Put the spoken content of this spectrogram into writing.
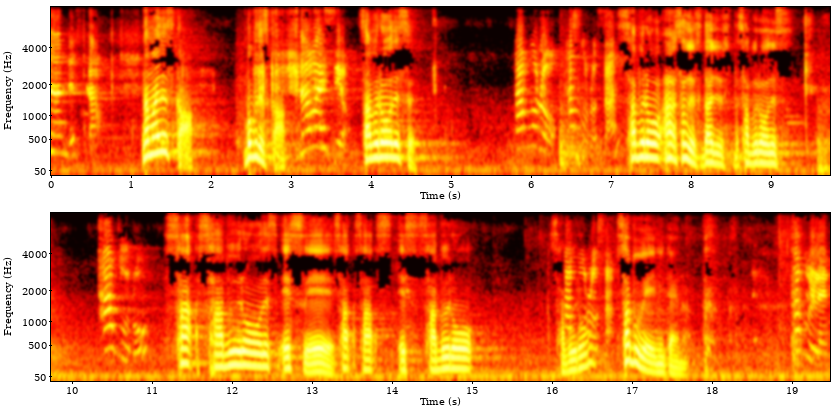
なんですか？名前ですか？僕ですか？名前ですよ。三郎です。タブロ、タブロさん？三郎あそうです。大丈夫です。三郎ですロさ三郎です。SA ささ S 三郎三郎三郎さん。サブウェイみたいな。タブレ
